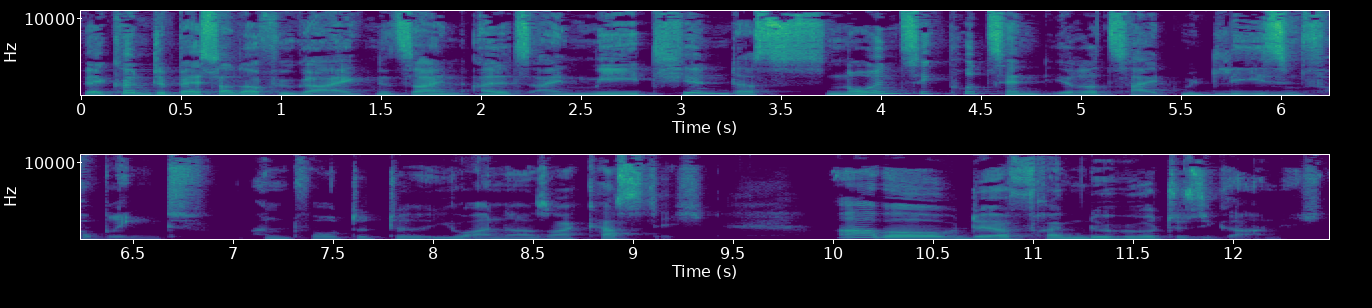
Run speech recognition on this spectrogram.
Wer könnte besser dafür geeignet sein als ein Mädchen, das 90 Prozent ihrer Zeit mit Lesen verbringt? Antwortete Johanna sarkastisch aber der Fremde hörte sie gar nicht.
